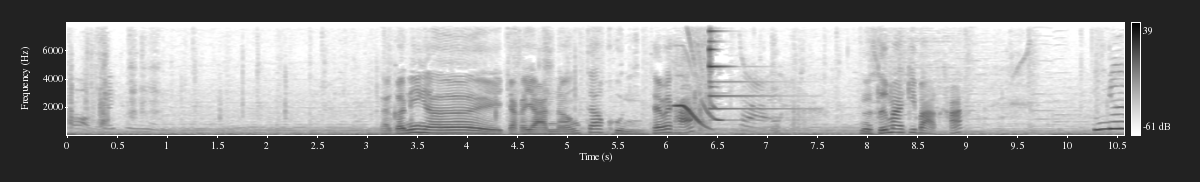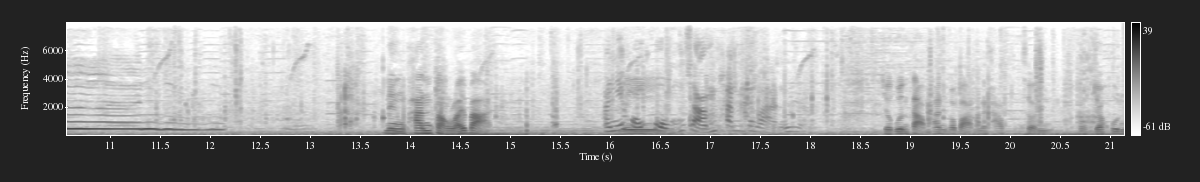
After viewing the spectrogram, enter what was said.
พ่อช่วยครึ่งหนึงแล้วก็นี่ไงจักรยานน้องเจ้าคุณใช่ไหมคะหนูซื้อมากี่บาทคะเงิน1,200 บาทอั นนี้ของผมสามพันกว่าบาทเนี่ยโชกุน3,000กว่าบาทนะครับ ส่วนของเจ้าคุณ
